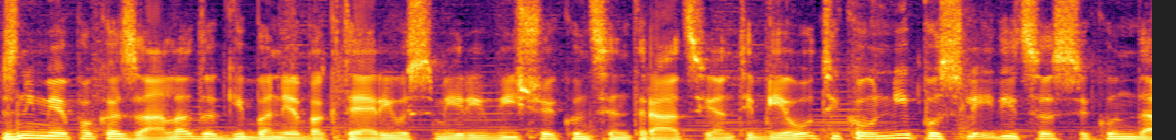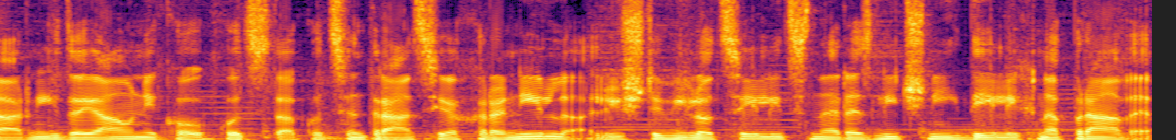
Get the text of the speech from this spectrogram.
Z njimi je pokazala, da gibanje bakterij v smeri više koncentracije antibiotikov ni posledica sekundarnih dejavnikov, kot sta koncentracija hranil ali število celic na različnih delih naprave.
